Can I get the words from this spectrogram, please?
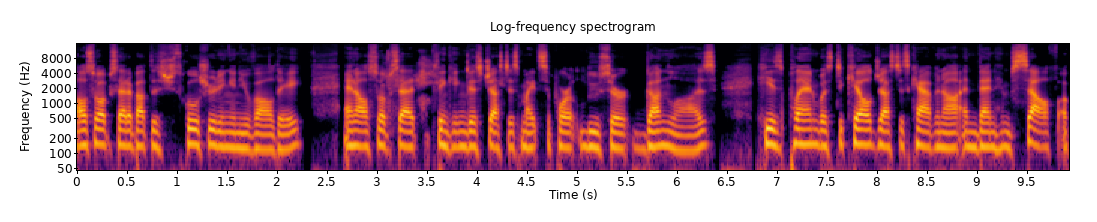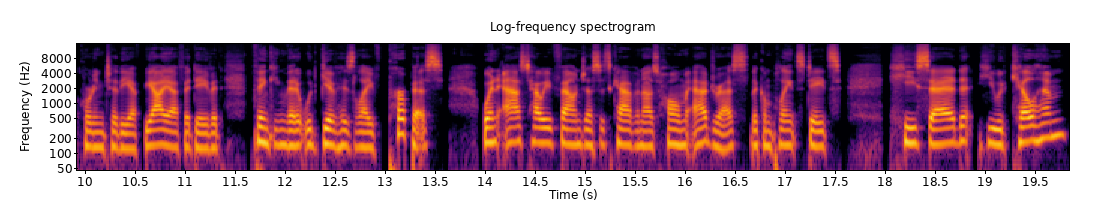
Also upset about the school shooting in Uvalde, and also upset thinking this justice might support looser gun laws. His plan was to kill Justice Kavanaugh and then himself, according to the FBI affidavit, thinking that it would give his life purpose. When asked how he found Justice Kavanaugh's home address, the complaint states he said he would kill him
